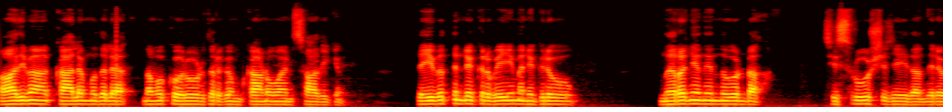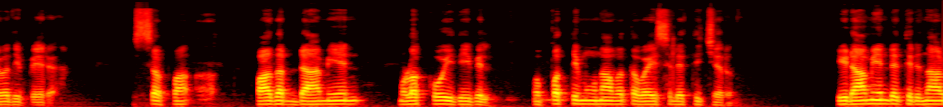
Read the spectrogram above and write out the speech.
ആദിമ കാലം മുതൽ നമുക്ക് ഓരോരുത്തർക്കും കാണുവാൻ സാധിക്കും. ദൈവത്തിന്റെ കൃപയും അനുഗ്രഹവും നിറഞ്ഞു നിന്നുകൊണ്ട് ശുശ്രൂഷ ചെയ്ത നിരവധി പേര്. ഫാദർ ഡാമിയൻ മുളക്കോയ് ദ്വീപിൽ മുപ്പത്തിമൂന്നാമത്തെ വയസ്സിലെത്തിച്ചേർന്നു. ഈ ഡാമിയന്റെ തിരുനാൾ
